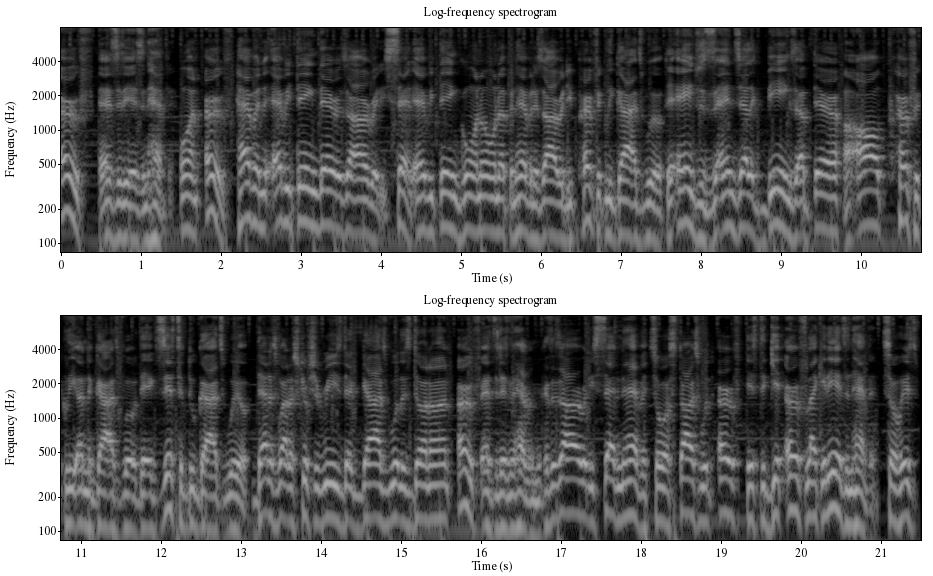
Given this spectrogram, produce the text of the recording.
earth as it is in heaven. On earth, heaven, everything there is already set. Everything going on up in heaven is already perfectly God's will. The angels, the angelic beings up there are all perfectly under God's will. They exist to do God's will. That is why the scripture reads that God's will is done on earth as it is in heaven, because it's already set in heaven. So it starts with earth, is to get earth like it is in heaven. So his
